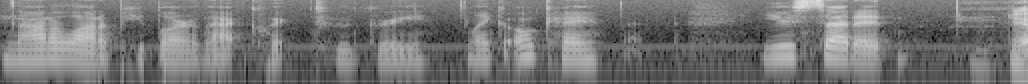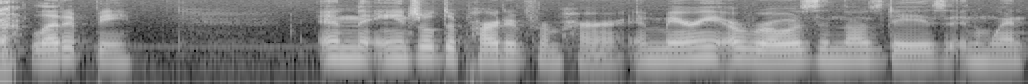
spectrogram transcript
Not a lot of people are that quick to agree. Like, okay, you said it. Yeah. Let it be. And the angel departed from her. And Mary arose in those days and went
